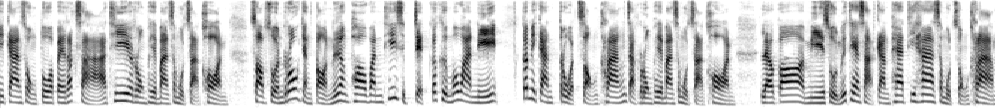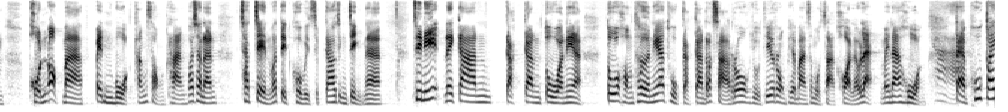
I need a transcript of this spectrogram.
มีการส่งตัวไปรักษาที่โรงพยาบาลสมุทรสาคร สอบสวนโรคอย่างต่อเนื่องพอวันที่ 17 ก็คือเมื่อวานนี้ ก็มีการตรวจ 2 ครั้งจากโรงพยาบาลสมุทรสาคร แล้วก็มีศูนย์วิทยาศาสตร์การแพทย์ที่ 5 สมุทรสงคราม ผลออกมาเป็นบวกทั้ง 2 ครั้ง เพราะฉะนั้นชัดเจนว่าติดโควิด -19 จริง ๆ นะ ทีนี้ในการกักกันตัวเนี่ยตัวของเธอเนี่ยถูกกักกันรักษาโรคอยู่ที่โรงพยาบาลสมุทรสาครแล้วแหละไม่น่าห่วงค่ะแต่ผู้ใกล้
